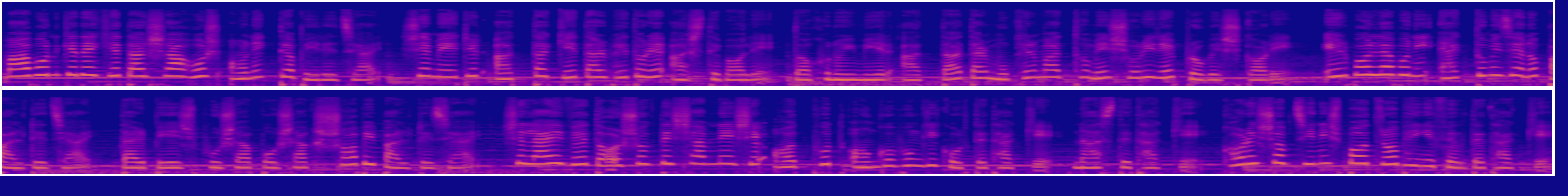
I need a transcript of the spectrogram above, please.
মা বোনকে দেখে তার সাহস অনেকটা বেড়ে যায়। সে মেয়েটির আত্মাকে তার ভেতরে আসতে বলে। তখন ওই মেয়ের আত্মা তার মুখের মাধ্যমে শরীরে প্রবেশ করে। এরপর লাবণী একদমই যেন পাল্টে যায়। তার বেশভূষা, পোশাক সবই পাল্টে যায়। সে লাইভে দর্শকদের সামনে এসে অদ্ভুত অঙ্গভঙ্গি করতে থাকে, নাচতে থাকে, ঘরের সব জিনিসপত্র ভেঙে ফেলতে থাকে।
